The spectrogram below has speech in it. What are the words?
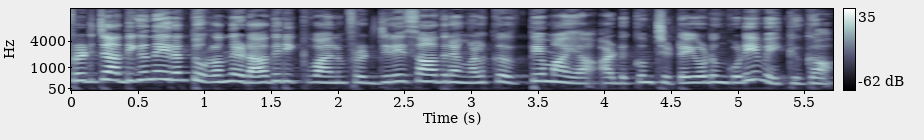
ഫ്രിഡ്ജ് അധിക നേരം തുറന്നിടാതിരിക്കുവാനും ഫ്രിഡ്ജിലെ സാധനങ്ങൾ കൃത്യമായ അടുക്കും ചിട്ടയോടും കൂടി വയ്ക്കുക.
